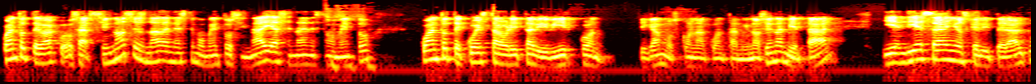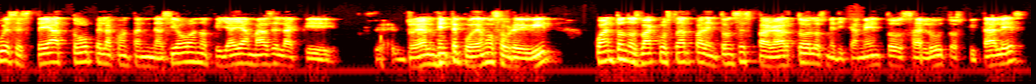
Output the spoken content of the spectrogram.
cuánto te va, o sea, si no haces nada en este momento, si nadie hace nada en este momento, ¿cuánto te cuesta ahorita vivir con, digamos, con la contaminación ambiental? Y en 10 años que literal pues esté a tope la contaminación o que ya haya más de la que realmente podemos sobrevivir, ¿cuánto nos va a costar para entonces pagar todos los medicamentos, salud, hospitales?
